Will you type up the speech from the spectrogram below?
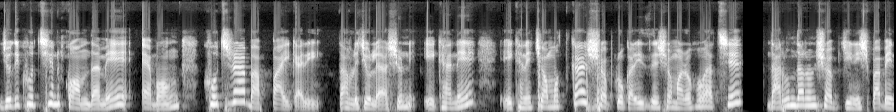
যদি খুঁজছেন কম দামে এবং খুচরা বা পাইকারি, তাহলে চলে আসুন এখানে। এখানে চমৎকার সব ক্রোকারিজের সমারোহ আছে। দারুণ দারুণ সব জিনিস পাবেন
